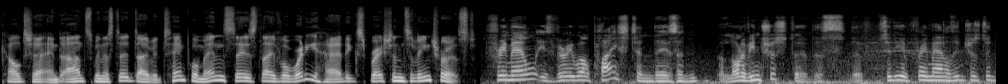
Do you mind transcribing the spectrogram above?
Culture and Arts Minister David Templeman says they've already had expressions of interest. Fremantle is very well placed and there's a, a lot of interest. The, the, the city of Fremantle is interested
